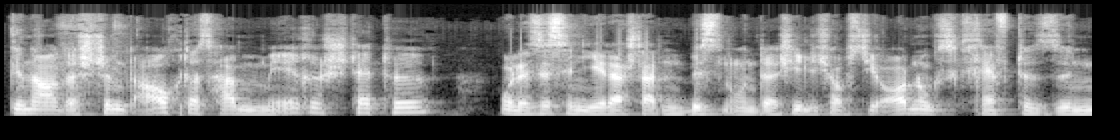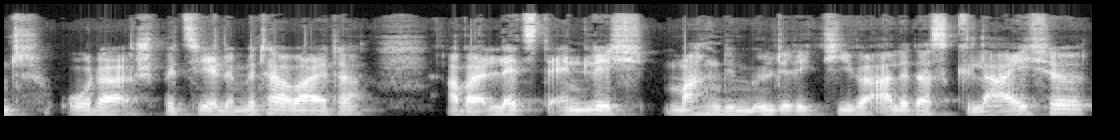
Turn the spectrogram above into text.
Genau, das stimmt auch. Das haben mehrere Städte. Und es ist in jeder Stadt ein bisschen unterschiedlich, ob es die Ordnungskräfte sind oder spezielle Mitarbeiter. Aber letztendlich machen die Mülldetektive alle das Gleiche.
